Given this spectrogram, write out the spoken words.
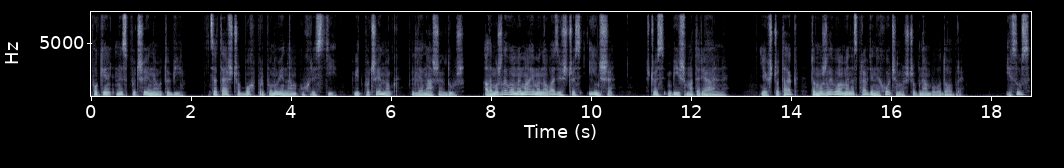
поки не спочине у Тобі. Це те, що Бог пропонує нам у Христі, відпочинок для наших душ. Але, можливо, ми маємо на увазі щось інше, щось більш матеріальне. Якщо так, то, можливо, ми насправді не хочемо, щоб нам було добре. Ісус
